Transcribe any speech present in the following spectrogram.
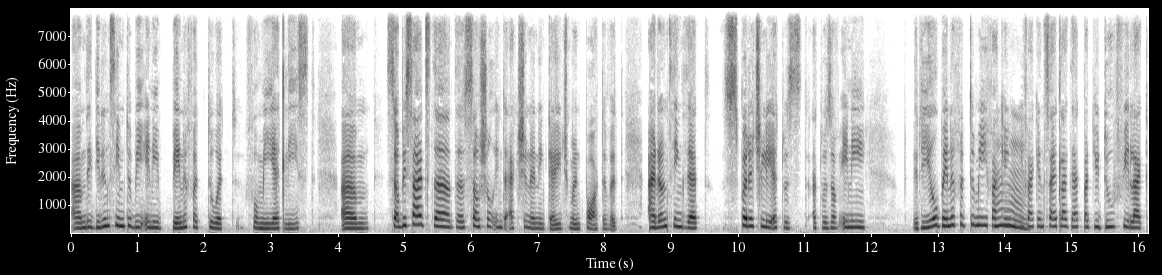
Um, there didn't seem to be any benefit to it for me, at least. Um, so besides the the social interaction and engagement part of it, I don't think that spiritually it was it was of any real benefit to me, if I can if I can say it like that. But you do feel like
